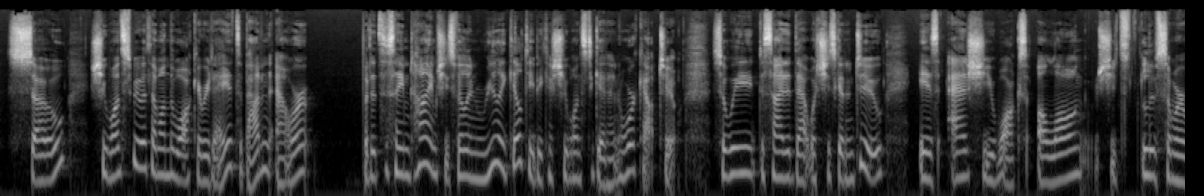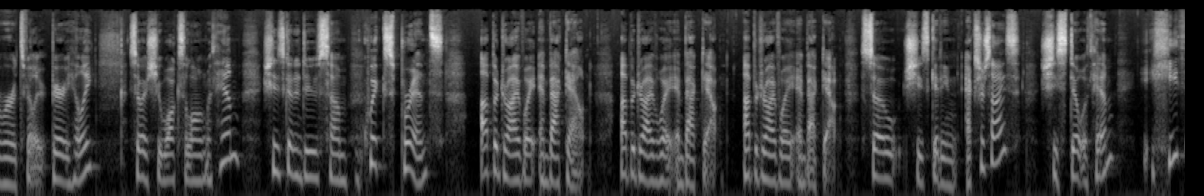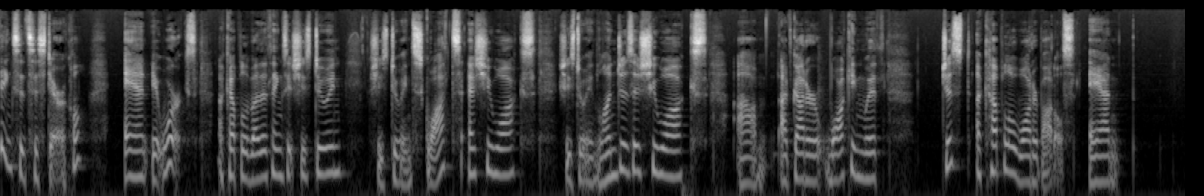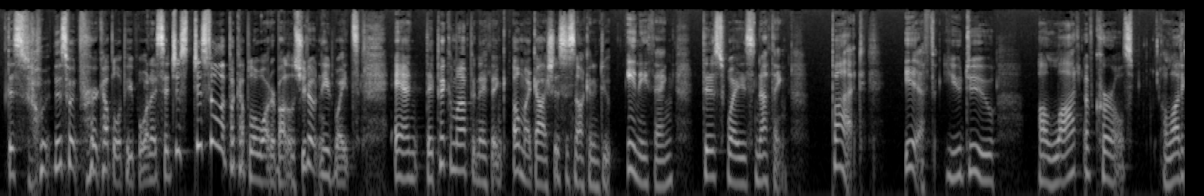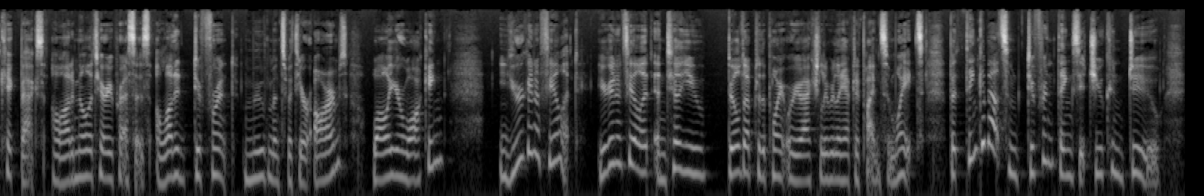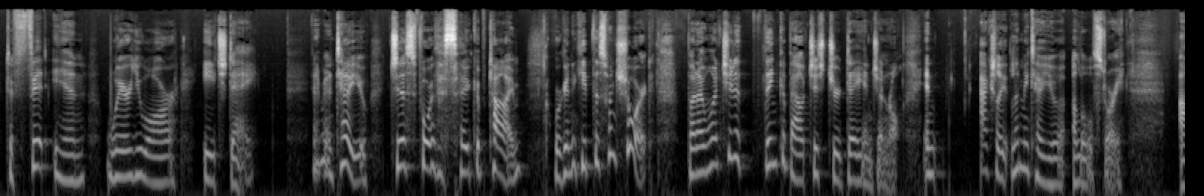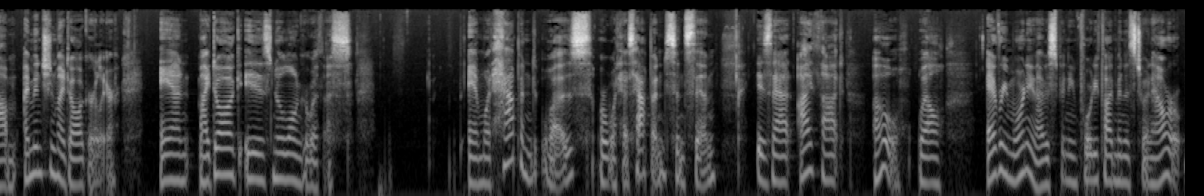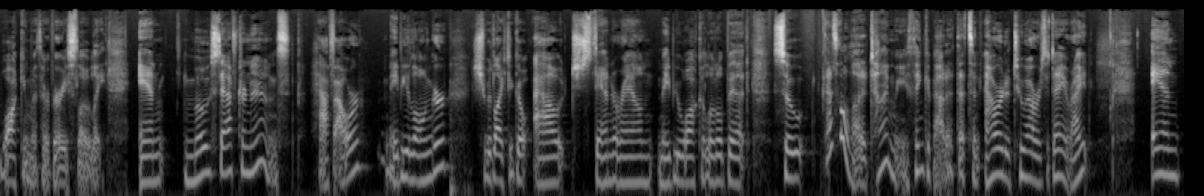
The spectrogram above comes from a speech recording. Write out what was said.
So she wants to be with him on the walk every day. It's about an hour, but at the same time, she's feeling really guilty because she wants to get in a workout too. So we decided that what she's going to do is as she walks along, she lives somewhere where it's very, very hilly. So as she walks along with him, she's going to do some quick sprints up a driveway and back down, up a driveway and back down, up a driveway and back down. So she's getting exercise. She's still with him. He thinks it's hysterical and it works. A couple of other things that she's doing she's doing squats as she walks, she's doing lunges as she walks. Um, I've got her walking with just a couple of water bottles and this this went for a couple of people when I said just just fill up a couple of water bottles. You don't need weights. And they pick them up and they think, "Oh my gosh, this is not going to do anything. This weighs nothing." But if you do a lot of curls, a lot of kickbacks, a lot of military presses, a lot of different movements with your arms while you're walking, you're going to feel it. You're going to feel it until you build up to the point where you actually really have to find some weights. But think about some different things that you can do to fit in where you are each day. And I'm going to tell you, just for the sake of time, we're going to keep this one short, but I want you to think about just your day in general. And actually, let me tell you a, little story. Um, I mentioned my dog earlier, and my dog is no longer with us. And what happened was, or what has happened since then, is that I thought, oh, well, every morning I was spending 45 minutes to an hour walking with her very slowly. And most afternoons, half hour, maybe longer, she would like to go out, stand around, maybe walk a little bit. So that's a lot of time when you think about it. That's an hour to two hours a day, right? And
